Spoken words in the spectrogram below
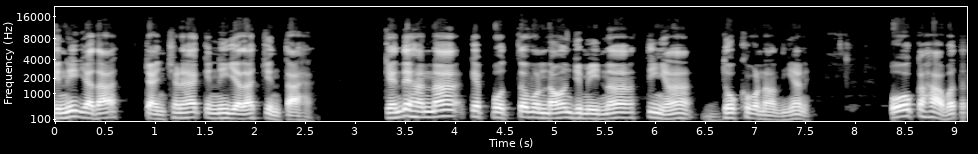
ਕਿੰਨੀ ਜ਼ਿਆਦਾ ਟੈਨਸ਼ਨ ਹੈ, ਕਿੰਨੀ ਜ਼ਿਆਦਾ ਚਿੰਤਾ ਹੈ। ਕਹਿੰਦੇ ਹਨ ਨਾ ਕਿ ਪੁੱਤ ਵੰਡਾਉਣ ਜ਼ਮੀਨਾਂ ਧੀਆਂ ਦੁੱਖ ਵੰਡਾਉਂਦੀਆਂ ਨੇ। ਉਹ ਕਹਾਵਤ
